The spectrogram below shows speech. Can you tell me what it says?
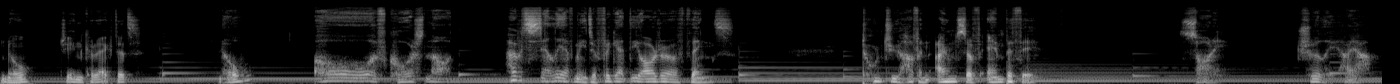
No, Jane corrected. No? Oh, of course not. How silly of me to forget the order of things. Don't you have an ounce of empathy? Sorry. Truly, I am.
